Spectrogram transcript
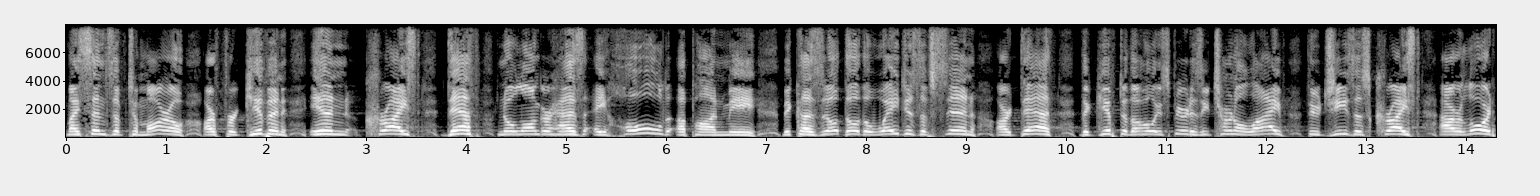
my sins of tomorrow are forgiven in Christ. Death no longer has a hold upon me because though the wages of sin are death, the gift of the Holy Spirit is eternal life through Jesus Christ our Lord.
